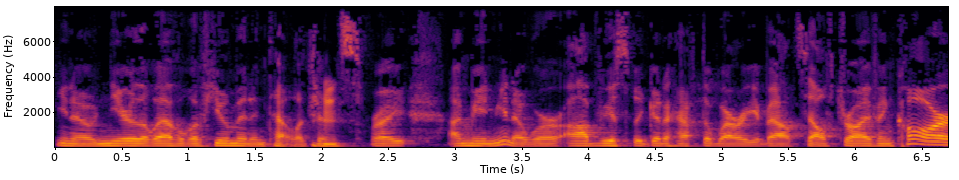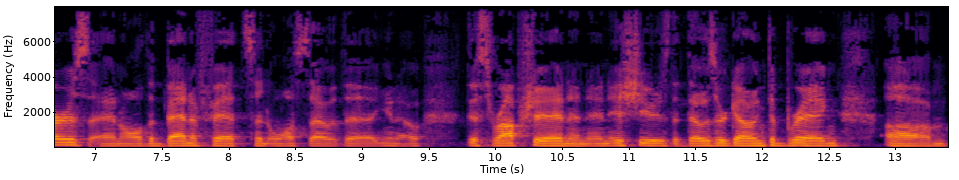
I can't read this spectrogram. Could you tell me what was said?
you know near the level of human intelligence, right? I mean, you know, we're obviously going to have to worry about self-driving cars and all the benefits, and also the you know disruption and, and issues that those are going to bring. Um,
